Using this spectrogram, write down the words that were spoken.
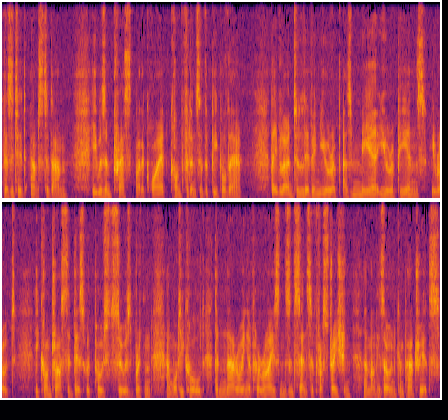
visited Amsterdam. He was impressed by the quiet confidence of the people there. They've learned to live in Europe as mere Europeans, he wrote. He contrasted this with post-Suez Britain and what he called the narrowing of horizons and sense of frustration among his own compatriots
